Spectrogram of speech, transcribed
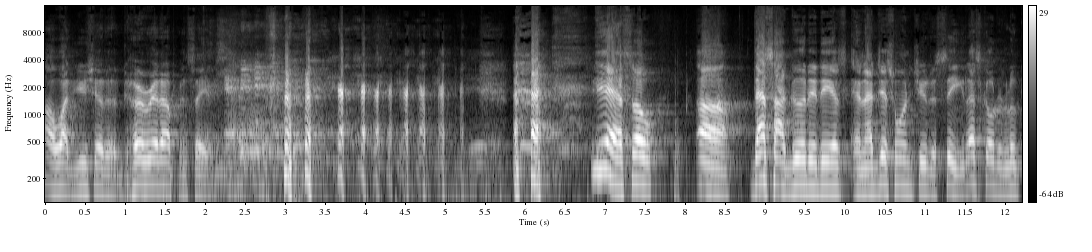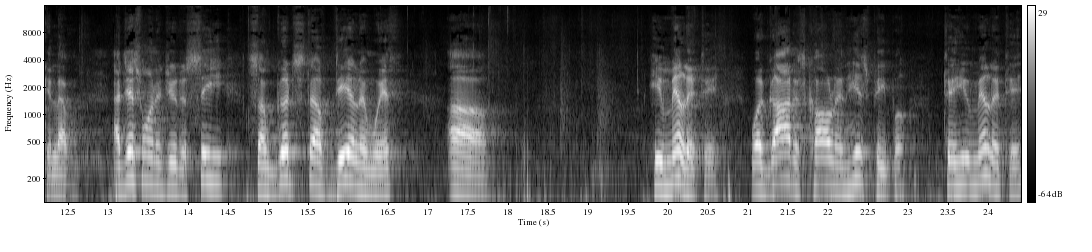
Oh, what? You should have hurried up and said it. yeah, so uh, that's how good it is. And I just wanted you to see. Let's go to Luke 11. I just wanted you to see some good stuff dealing with uh, humility, what God is calling his people to humility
